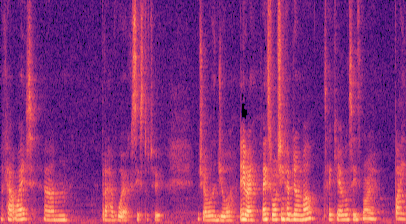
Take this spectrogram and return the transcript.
I can't wait. Um, but I have work six to two, which I will endure. Anyway, thanks for watching. Hope you're doing well. Take care. We'll see you tomorrow. Bye.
